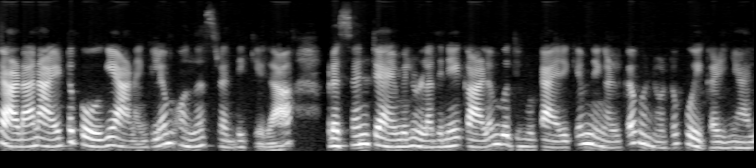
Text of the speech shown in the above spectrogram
ചാടാനായിട്ട് പോവുകയാണെങ്കിലും ഒന്ന് ശ്രദ്ധിക്കുക. പ്രസന്റ് ടൈമിലുള്ളതിനേക്കാളും ബുദ്ധിമുട്ടായിരിക്കും നിങ്ങൾക്ക് മുന്നോട്ട് പോയി കഴിഞ്ഞാൽ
